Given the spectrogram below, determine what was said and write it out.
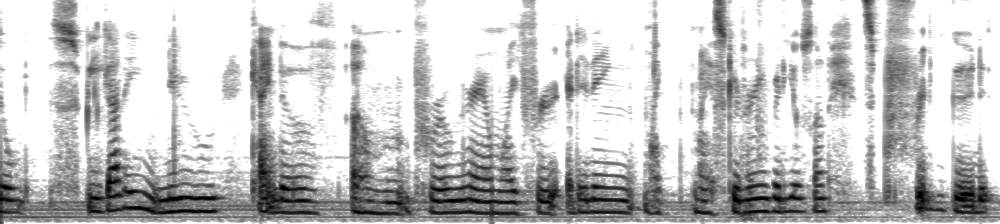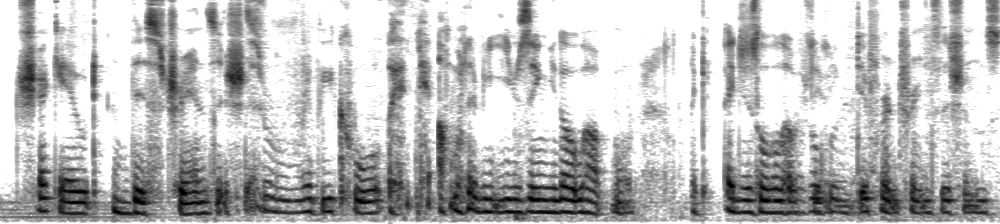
yo, we got a new kind of um program like for editing like my scootering videos on. It's pretty good. Check out this transition. It's really cool. I'm gonna be using it a lot more. Like I just love doing different transitions,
